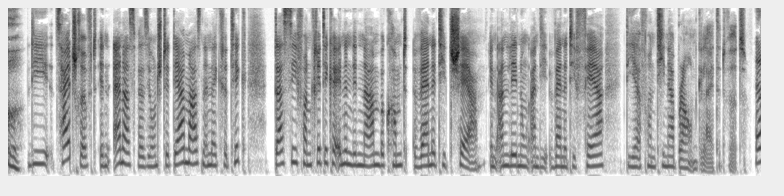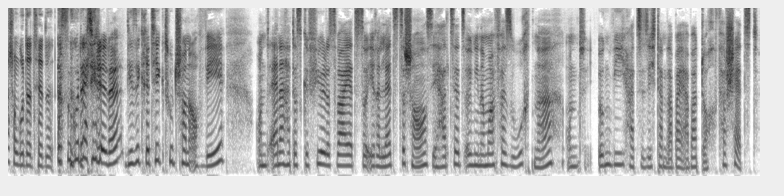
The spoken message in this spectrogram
Oh. Die Zeitschrift in Annas Version steht dermaßen in der Kritik, dass sie von KritikerInnen den Namen bekommt Vanity Chair, in Anlehnung an die Vanity Fair, die ja von Tina Brown geleitet wird. Ja, schon ein guter Titel. Das ist ein guter Titel, ne? Diese Kritik tut schon auch weh. Und Anna hat das Gefühl, das war jetzt so ihre letzte Chance. Sie hat es jetzt irgendwie nochmal versucht, ne? Und irgendwie hat sie sich dann dabei aber doch verschätzt.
